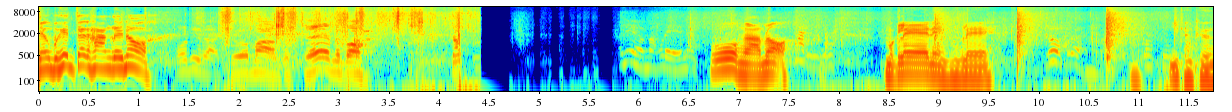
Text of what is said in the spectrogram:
ยยังบ่เห็นจักหางเลยเนาะโอ้นี่แหละเชื่อมากก็แก่นะบ่อันนี้มักเลเนี่ยโอ้งามเนาะหมักแลนี่หมักแลนี่ทางเทิง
